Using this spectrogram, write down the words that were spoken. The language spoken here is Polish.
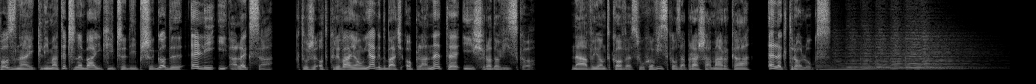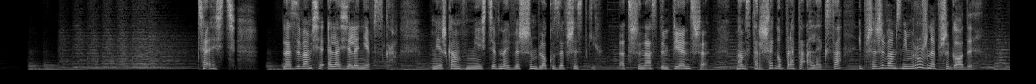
Poznaj klimatyczne bajki, czyli przygody Eli i Aleksa, którzy odkrywają, jak dbać o planetę i środowisko. Na wyjątkowe słuchowisko zaprasza marka Electrolux. Cześć, nazywam się Ela Zieleniewska. Mieszkam w mieście w najwyższym bloku ze wszystkich, na trzynastym piętrze. Mam starszego brata Aleksa i przeżywam z nim różne przygody.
